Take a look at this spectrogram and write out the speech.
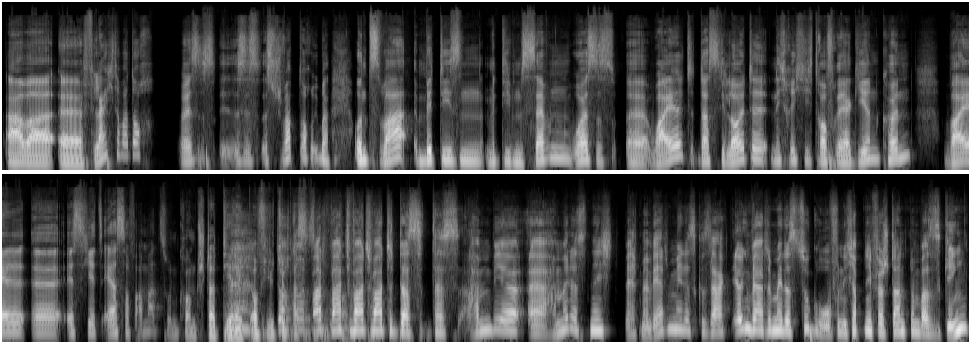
Aber äh, vielleicht aber doch. Es, ist, es, ist, es schwappt auch über. Und zwar mit, diesen, mit diesem Seven vs. Äh, Wild, dass die Leute nicht richtig drauf reagieren können, weil äh, es jetzt erst auf Amazon kommt, statt direkt auf YouTube. Doch, doch, warte, warte, warte, warte. Das, das haben wir, äh, haben wir das nicht? Wer hat, mir, wer hat mir das gesagt? Irgendwer hatte mir das zugerufen. Ich habe nicht verstanden, um was es ging.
